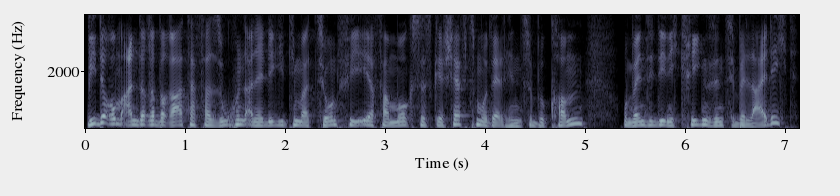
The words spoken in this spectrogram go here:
Wiederum andere Berater versuchen, eine Legitimation für ihr vermurkstes Geschäftsmodell hinzubekommen und wenn sie die nicht kriegen, sind sie beleidigt.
